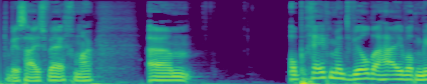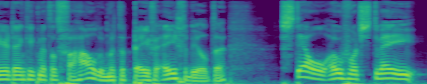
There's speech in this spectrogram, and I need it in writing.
tenminste hij is weg, maar um, op een gegeven moment wilde hij wat meer denk ik met dat verhaal doen, met het PvE gedeelte. Stel Overwatch 2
